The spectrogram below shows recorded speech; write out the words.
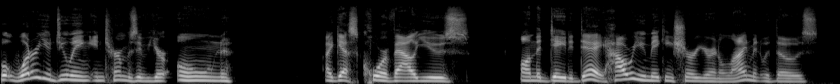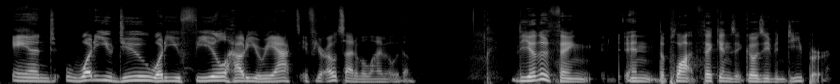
But what are you doing in terms of your own, I guess, core values on the day to day? How are you making sure you're in alignment with those? And what do you do? What do you feel? How do you react if you're outside of alignment with them? The other thing, and the plot thickens, it goes even deeper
